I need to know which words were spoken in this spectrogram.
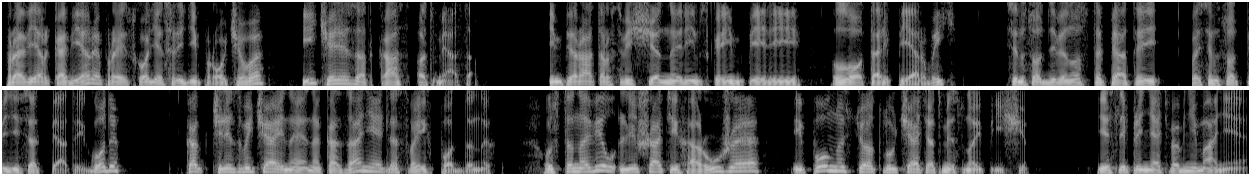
проверка веры происходит среди прочего и через отказ от мяса. Император Священной Римской империи Лотарь I, 795-855 годы, как чрезвычайное наказание для своих подданных, установил лишать их оружия и полностью отлучать от мясной пищи. Если принять во внимание,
